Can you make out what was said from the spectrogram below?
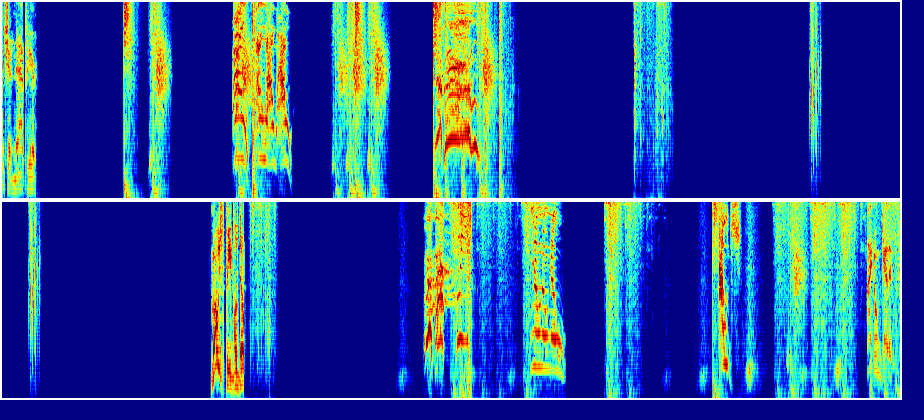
Catch a nap here. Most people don't. no, no, no! Ouch! I don't get it.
